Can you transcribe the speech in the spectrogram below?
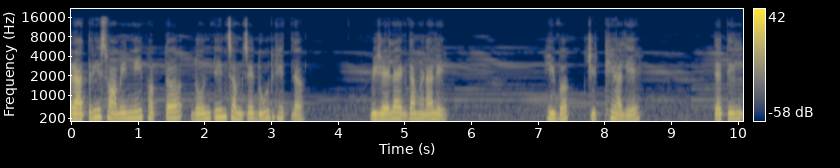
रात्री स्वामींनी फक्त दोन तीन चमचे दूध घेतलं. विजयला एकदा म्हणाले ही बघ चिठ्ठी आली आहे त्यातील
